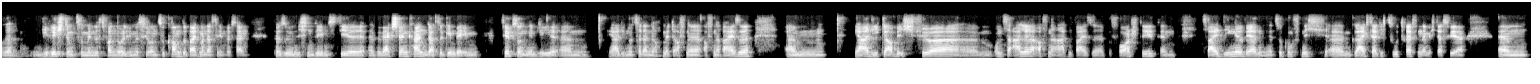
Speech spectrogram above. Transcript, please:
oder in die Richtung zumindest von Null-Emissionen zu kommen, sobald man das eben durch seinen persönlichen Lebensstil äh, bewerkstelligen kann. Und dazu geben wir eben Tipps und nehmen die, ähm, ja, die Nutzer dann auch mit auf eine, auf eine Reise. Ähm, ja, die, glaube ich, für ähm, uns alle auf eine Art und Weise bevorsteht. Denn zwei Dinge werden in der Zukunft nicht ähm, gleichzeitig zutreffen, nämlich dass wir ähm,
